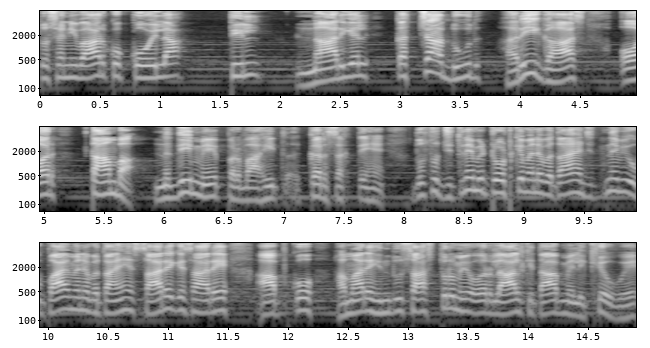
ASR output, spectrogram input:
तो शनिवार को कोयला, तिल, नारियल, कच्चा दूध, हरी घास और तांबा नदी में प्रवाहित कर सकते हैं। दोस्तों, जितने भी टोटके मैंने बताए हैं, जितने भी उपाय मैंने बताए हैं, सारे के सारे आपको हमारे हिंदू शास्त्रों में और लाल किताब में लिखे हुए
